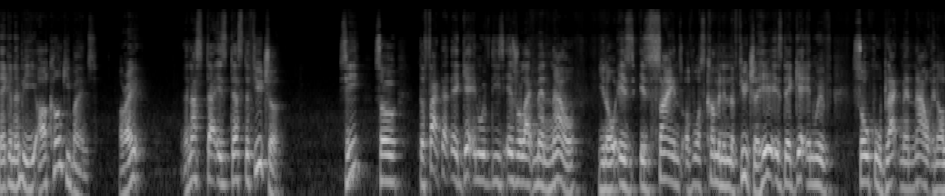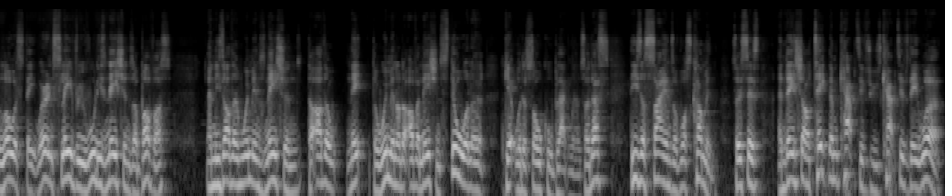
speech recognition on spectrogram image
they're gonna be our concubines. All right? And that's that is that's the future. See? So the fact that they're getting with these Israelite men now, you know, is is signs of what's coming in the future. Here is they're getting with so-called black men now in our lower state. We're in slavery with all these nations above us, and these other women's nations, the other na- the women of the other nations still want to get with a so-called black man. So that's these are signs of what's coming. So it says, and they shall take them captives, whose captives they were.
